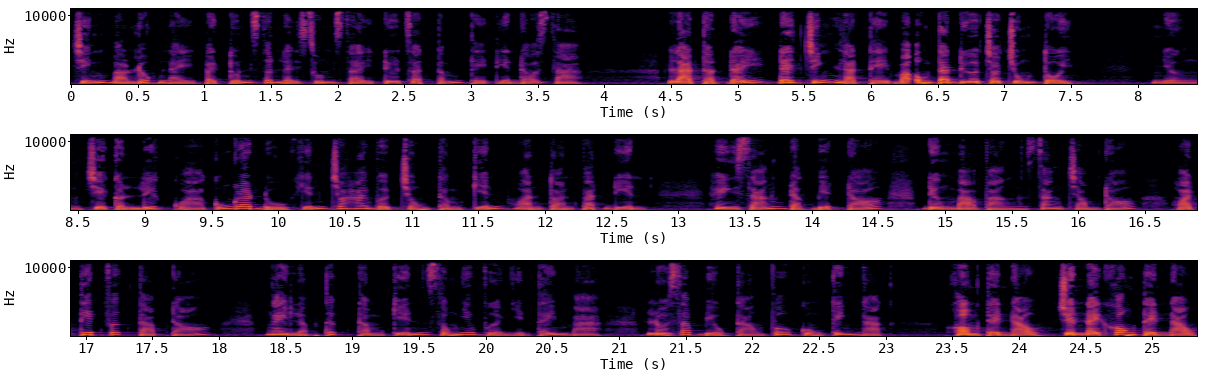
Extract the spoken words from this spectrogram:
chính vào lúc này Bạch Tuấn Sơn lại run dậy đưa ra tấm thẻ đen đó ra. Là thật đấy, đây chính là thẻ mà ông ta đưa cho chúng tôi. Nhưng chỉ cần liếc qua cũng đã đủ khiến cho hai vợ chồng thầm kiến hoàn toàn phát điên. Hình dáng đặc biệt đó, đường mạ vàng sang trọng đó, hòa tiết phức tạp đó. Ngay lập tức thầm kiến giống như vừa nhìn thấy ma, lôi ra biểu cảm vô cùng kinh ngạc. Không thể nào, chuyện này không thể nào.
